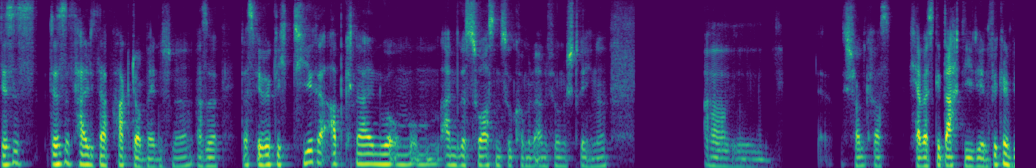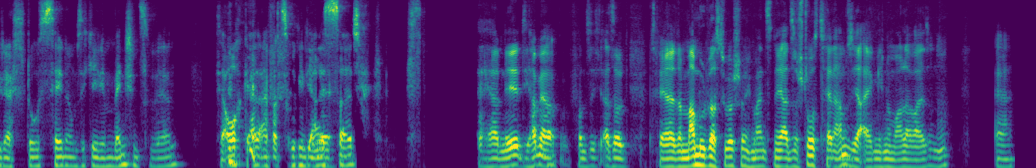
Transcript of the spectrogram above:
Das ist, das ist halt dieser Faktor Mensch, ne? Also, dass wir wirklich Tiere abknallen, nur um, um an Ressourcen zu kommen, in Anführungsstrichen, ne? Ähm, ist schon krass. Ich habe erst gedacht, die, die entwickeln wieder Stoßzähne, um sich gegen den Menschen zu wehren. Ist ja auch geil, einfach zurück in die Eiszeit. Ja, nee, die haben ja von sich, also das wäre ja der Mammut, was du wahrscheinlich meinst. Nee, also Stoßzähne haben sie ja eigentlich normalerweise, ne? Ja.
